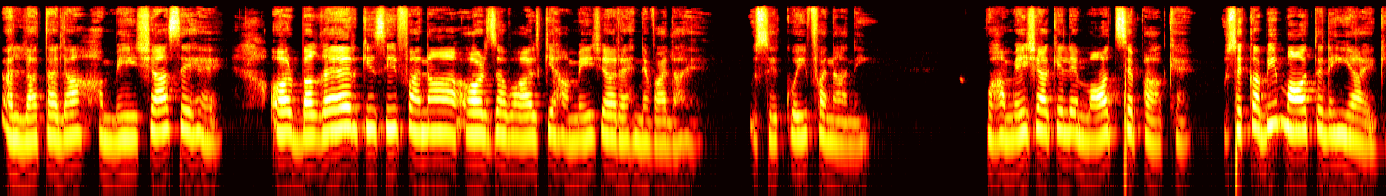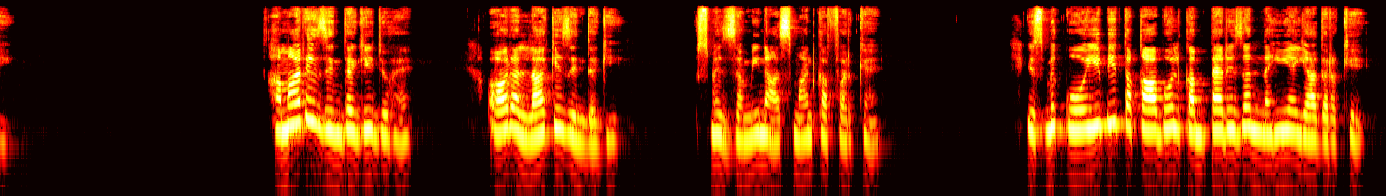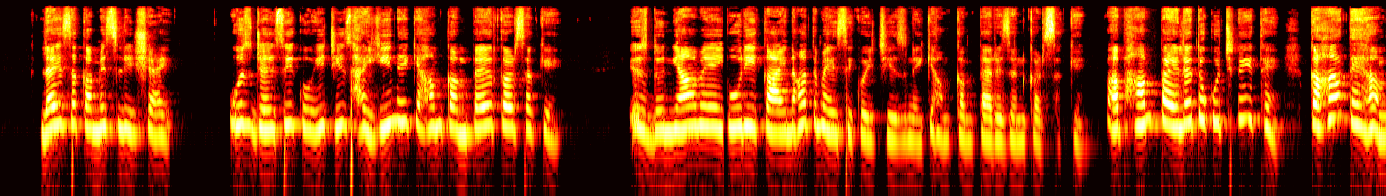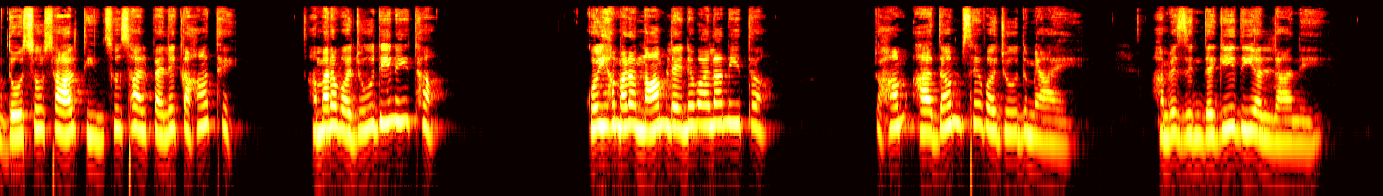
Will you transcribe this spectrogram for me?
اللہ تعالیٰ ہمیشہ سے ہے۔ اور بغیر کسی فنا اور زوال کے ہمیشہ رہنے والا ہے۔ اسے کوئی فنا نہیں۔ وہ ہمیشہ کے لیے موت سے پاک ہے۔ اسے کبھی موت نہیں آئے گی۔ ہماری زندگی جو ہے اور اللہ کی زندگی، اس میں زمین آسمان کا فرق ہے۔ اس میں کوئی بھی تقابل، کمپیریزن نہیں ہے، یاد رکھے لیے سکم اس لیے شاید اس جیسی کوئی چیز ہے ہی نہیں کہ ہم کمپیئر کر سکیں۔ اس دنیا میں پوری کائنات میں ایسی کوئی چیز نہیں کہ ہم کمپیریزن کر سکیں۔ اب ہم پہلے تو کچھ نہیں تھے۔ کہاں تھے ہم؟ دو سو سال، تین سو سال پہلے کہاں تھے؟ ہمارا وجود ہی نہیں تھا۔ کوئی ہمارا نام لینے والا نہیں تھا۔ تو ہم آدم سے وجود میں آئے۔ ہمیں زندگی دی اللہ نے۔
